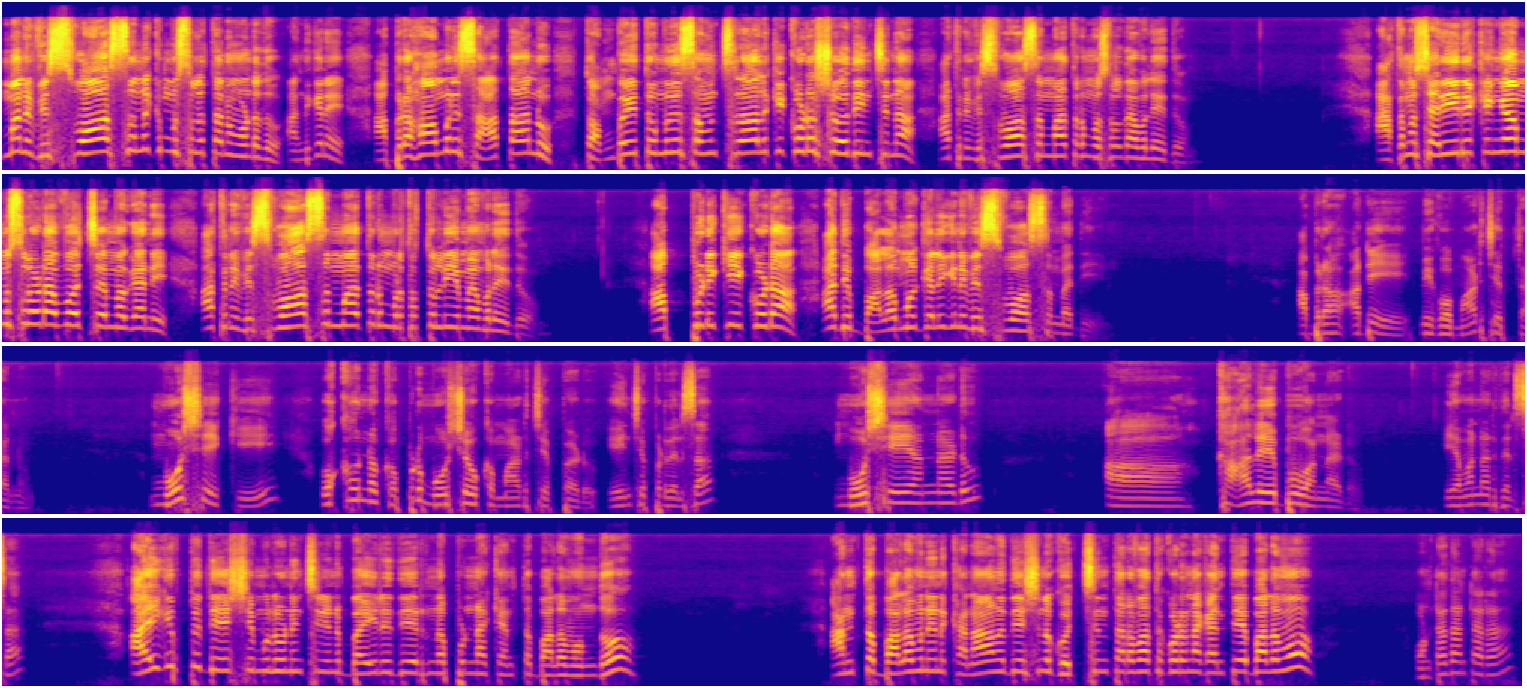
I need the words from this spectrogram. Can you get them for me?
మన విశ్వాసానికి ముసలితనం ఉండదు. అందుకనే అబ్రహాముని సాతాను తొంభై తొమ్మిది సంవత్సరాలకి కూడా శోధించిన అతని విశ్వాసం మాత్రం ముసలిదవ్వలేదు. అతను శారీరకంగా ముసలోడు అవ్వచ్చేమో కానీ అతని విశ్వాసం మాత్రం మృతతుల్యమవ్వలేదు. అప్పటికీ కూడా అది బలము కలిగిన విశ్వాసం అది. అబ్రా అంటే మీకు ఒక మాట చెప్తాను. మోషేకి ఒకనొకప్పుడు మోషే ఒక మాట చెప్పాడు. ఏం చెప్పాడు తెలుసా? మోషే అన్నాడు కాలేబు అన్నాడు. ఏమన్నారు తెలుసా? ఐగుప్తు దేశంలో నుంచి నేను బయలుదేరినప్పుడు నాకు ఎంత బలం ఉందో అంత బలం నేను కనాను దేశంలోకి వచ్చిన తర్వాత కూడా నాకు అంతే బలము ఉంటుందంటారా?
